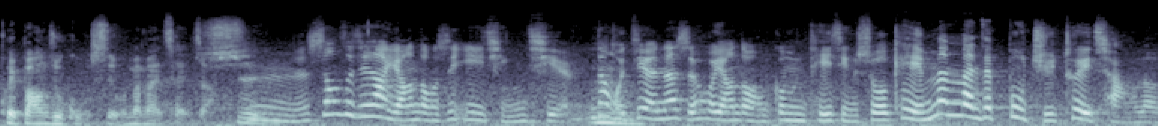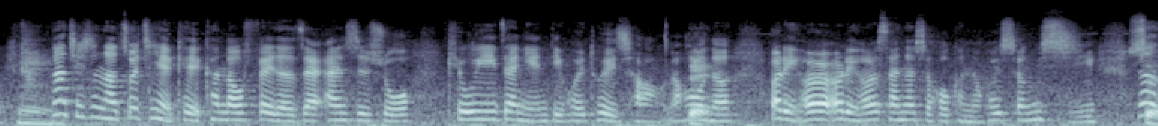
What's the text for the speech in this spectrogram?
会帮助股市会慢慢成长。是，嗯，上次见到杨董是疫情前，那我记得那时候杨董跟我们提醒说，可以慢慢在布局退场了。嗯，那其实呢，最近也可以看到 Fed 在暗示说，QE 在年底会退场，然后呢，二零二二、二零二三的时候可能会升息。那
